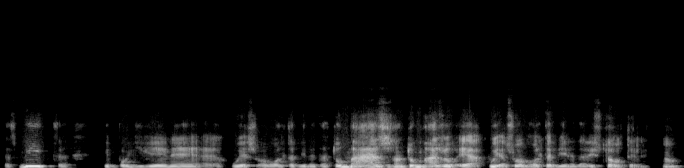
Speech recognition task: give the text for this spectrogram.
da Smith che poi gli viene, eh, a cui a sua volta viene da Tommaso, San Tommaso e a cui a sua volta viene da Aristotele. No?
